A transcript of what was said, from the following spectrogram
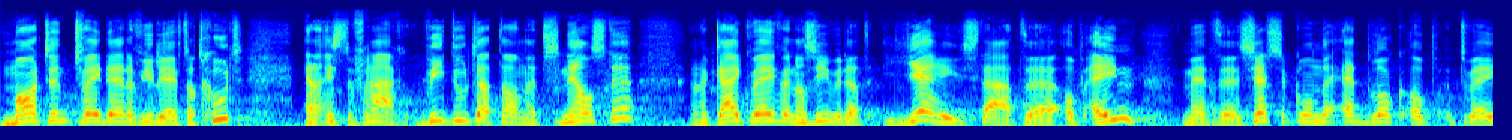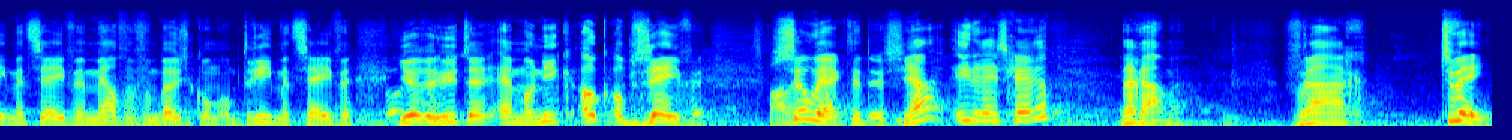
Martin, twee derde van jullie heeft dat goed. En dan is de vraag, wie doet dat dan het snelste? En dan kijken we even en dan zien we dat Jerry staat eh, op 1 met eh 6 seconden. Ed Blok op 2 met 7. Melvin van Beuzenkom op 3 met 7. Jurre Huter en Monique ook op 7. Zo werkt het dus, ja? Iedereen scherp? Daar gaan we. Vraag 2.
